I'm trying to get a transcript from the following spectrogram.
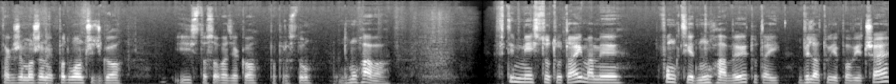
także możemy podłączyć go i stosować jako po prostu dmuchawa. W tym miejscu tutaj mamy funkcję dmuchawy, tutaj wylatuje powietrze.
